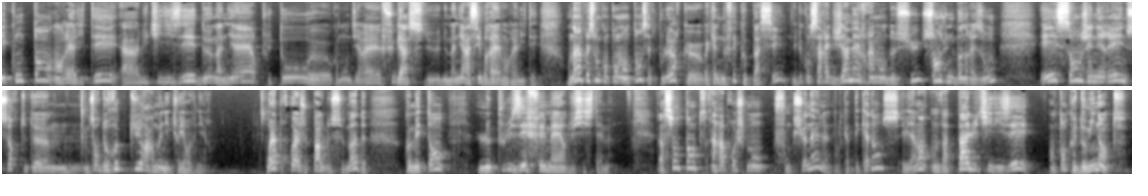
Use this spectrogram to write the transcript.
et qu'on tend en réalité à l'utiliser de manière plutôt, euh, comment on dirait, fugace, de, manière assez brève en réalité. On a l'impression quand on l'entend, cette couleur, bah, qu'elle ne fait que passer, et puis qu'on s'arrête jamais vraiment dessus, sans une bonne raison, et sans générer une sorte de rupture harmonique. Je vais y revenir. Voilà pourquoi je parle de ce mode comme étant le plus éphémère du système. Alors si on tente un rapprochement fonctionnel, dans le cadre des cadences, évidemment, on ne va pas l'utiliser en tant que dominante,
